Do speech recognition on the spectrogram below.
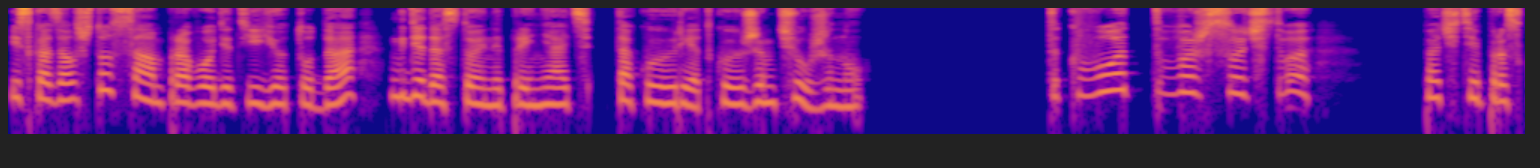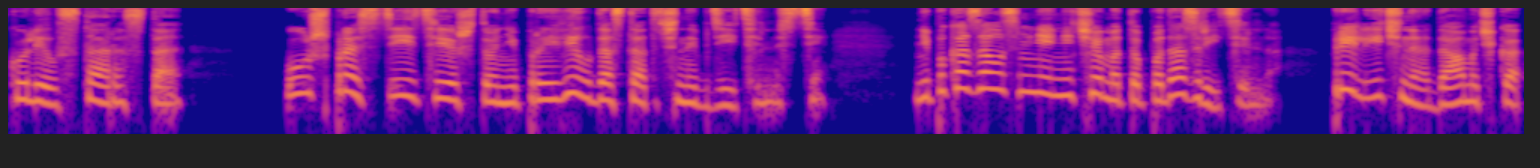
и сказал, что сам проводит ее туда, где достойны принять такую редкую жемчужину. «Так вот, ваше сочество», — почти проскулил староста, — «уж простите, что не проявил достаточной бдительности. Не показалось мне ничем это подозрительно. Приличная дамочка,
